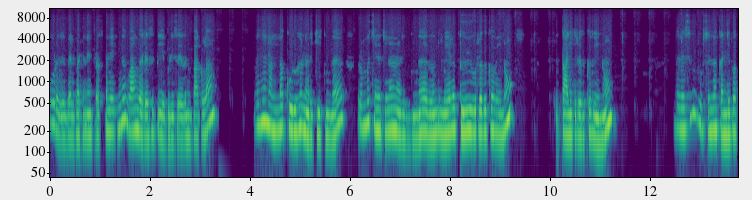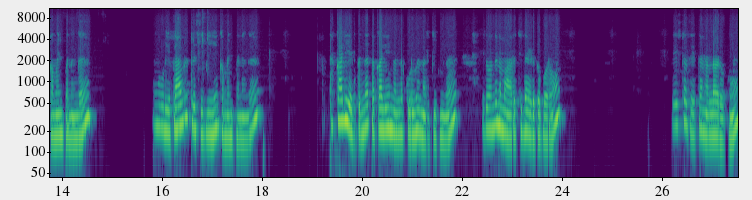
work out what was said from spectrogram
கூடவே பெல் பட்டனையும் ப்ரெஸ் பண்ணிக்கோங்க. வாங்க ரெசிபி எப்படி செய்யுதுன்னு பார்க்கலாம். வெங்காயம் நல்லா குறுக நறுக்கிக்குங்க. ரொம்ப சின்ன சின்ன நறுக்கிக்குங்க. அது வந்து மேலே தூவி விடுறதுக்கும் வேணும். தாளிக்கிறதுக்கு வேணும். இந்த ரெசிபி பிடிச்சிருந்தா கண்டிப்பாக கமெண்ட் பண்ணுங்கள் உங்களுடைய ஃபேவரட் ரெசிபியையும் கமெண்ட் பண்ணுங்கள் தக்காளி எடுத்துங்க. தக்காளியும் நல்லா குருவை நறுக்கிக்குங்க. இதை வந்து நம்ம அரைச்சி தான் எடுக்க போகிறோம் பேஸ்ட்டாக சேர்த்தா நல்லா இருக்கும்.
